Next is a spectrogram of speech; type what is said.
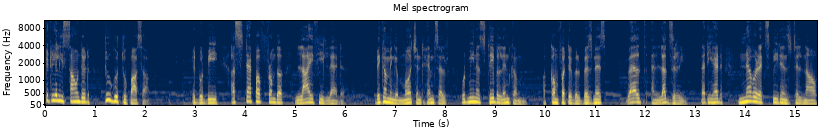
It really sounded too good to pass up. It would be a step up from the life he led. Becoming a merchant himself would mean a stable income, a comfortable business, wealth, and luxury that he had never experienced till now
